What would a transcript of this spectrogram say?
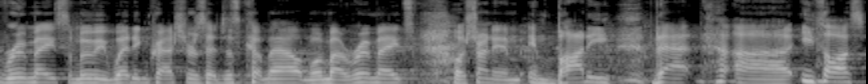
roommates, the movie Wedding Crashers had just come out. And one of my roommates was trying to embody that uh, ethos.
